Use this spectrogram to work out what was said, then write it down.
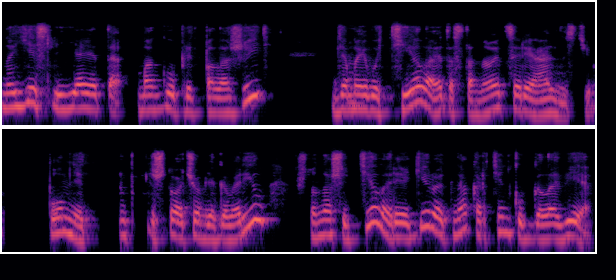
но если я это могу предположить, для моего тела это становится реальностью. Помни, что о чем я говорил, что наше тело реагирует на картинку в голове.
